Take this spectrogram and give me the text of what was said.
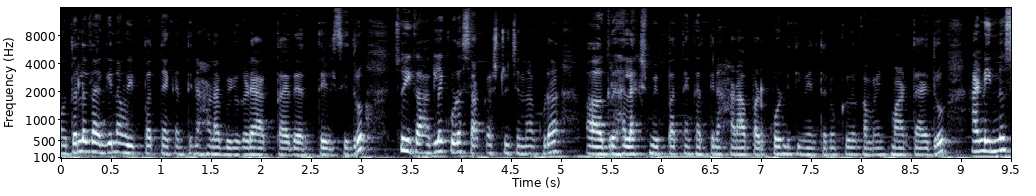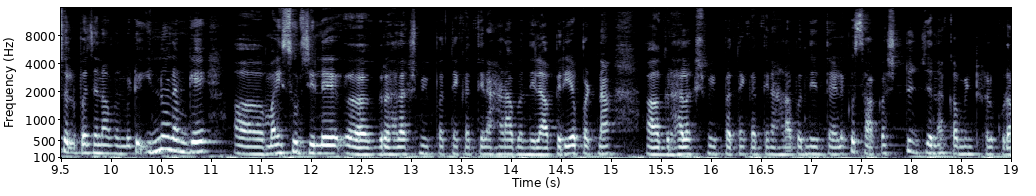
ಮೊದಲದಾಗಿ ನಾವು ಇಪ್ಪತ್ತನೇ ಕಂತಿನ ಹಣ ಬಿಡುಗಡೆ ಆಗ್ತಾ ಇದೆ ಅಂತ ತಿಳಿಸಿದ್ರು. ಸೊ ಈಗಾಗಲೇ ಕೂಡ ಸಾಕಷ್ಟು ಜನ ಕೂಡ ಗೃಹಲಕ್ಷ್ಮಿ ಇಪ್ಪತ್ತನೇ ಕಂತಿನ ಹಣ ಪಡ್ಕೊಂಡಿದ್ದೀವಿ ಅಂತಲೂ ಕಮೆಂಟ್ ಮಾಡ್ತಾಯಿದ್ರು ಆ್ಯಂಡ್ ಇನ್ನೂ ಸ್ವಲ್ಪ ಜನ ಬಂದುಬಿಟ್ಟು, ಇನ್ನೂ ನಮಗೆ ಮೈಸೂರು ಜಿಲ್ಲೆ ಗೃಹಲಕ್ಷ್ಮಿ ಇಪ್ಪತ್ತನೇ ಕಂತಿನ ಹಣ ಬಂದಿಲ್ಲ. ಪಿರಿಯಪಟ್ಟಣ ಗೃಹಲಕ್ಷ್ಮಿ ಇಪ್ಪತ್ತನೇ ಕಂತಿನ ಹಣ ಬಂದಿದೆ ಅಂತ ಹೇಳಕ್ಕೂ ಸಾಕಷ್ಟು ಜನ ಕಮೆಂಟ್ಗಳು ಕೂಡ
